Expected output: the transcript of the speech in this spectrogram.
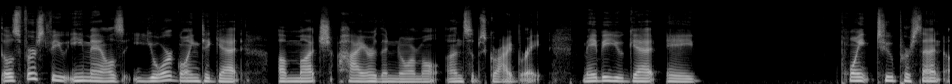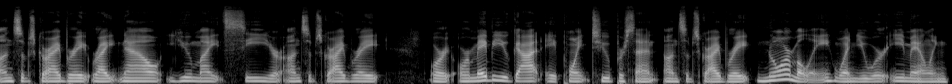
those first few emails, you're going to get a much higher than normal unsubscribe rate. Maybe you get a 0.2% unsubscribe rate right now. You might see your unsubscribe rate or or maybe you got a 0.2% unsubscribe rate normally when you were emailing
